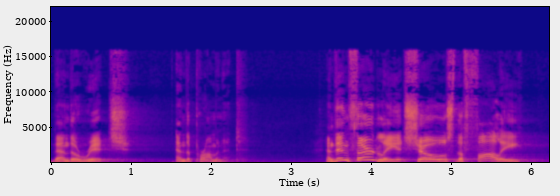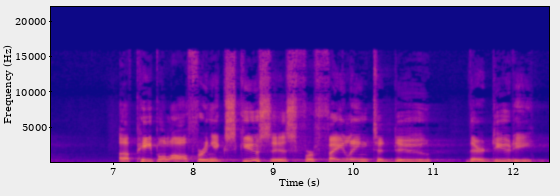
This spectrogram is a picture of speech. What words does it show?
than the rich and the prominent. And then, thirdly, it shows the folly of people offering excuses for failing to do their duty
